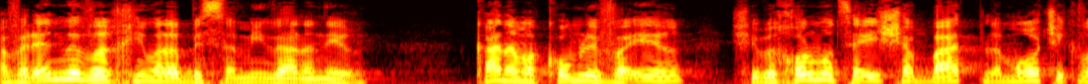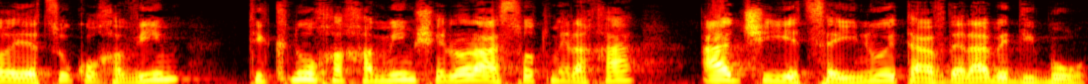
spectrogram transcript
אבל אין מברכים על הבשמים ועל הנר. כאן המקום לבאר שבכל מוצאי שבת, למרות שכבר יצאו כוכבים, תקנו חכמים שלא לעשות מלאכה עד שיציינו את ההבדלה בדיבור,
